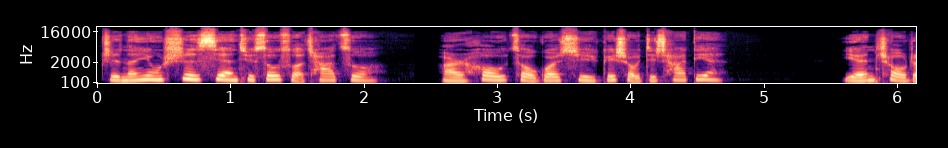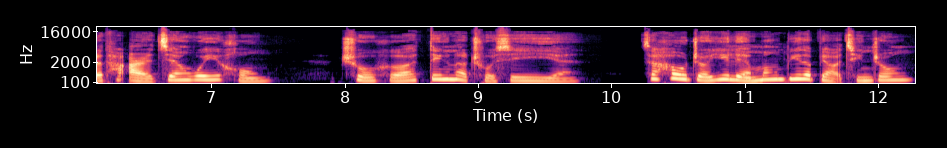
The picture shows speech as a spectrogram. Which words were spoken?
只能用视线去搜索插座，而后走过去给手机插电。眼瞅着他耳尖微红，楚河盯了楚曦一眼，在后者一脸懵逼的表情中，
